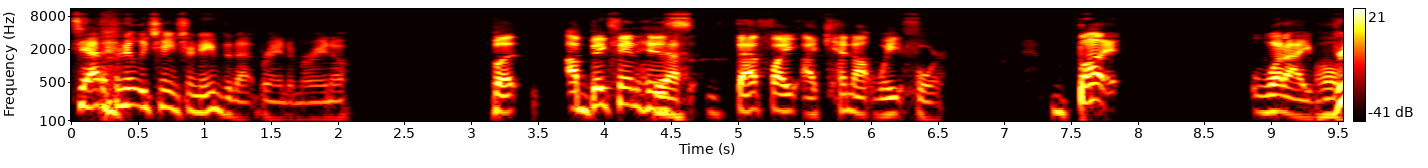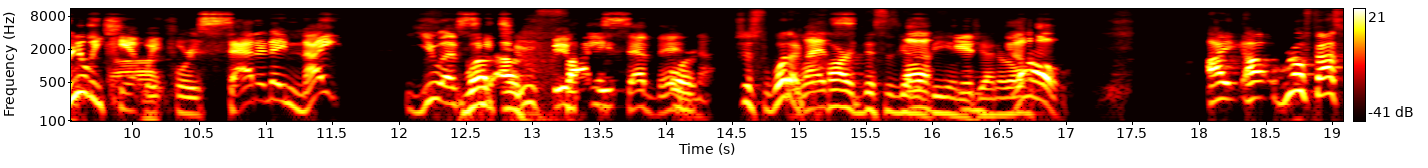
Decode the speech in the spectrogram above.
definitely change your name to that, Brandon Moreno. But I'm a big fan of his. Yeah. That fight, I cannot wait for. But what I Oh really can't wait for is Saturday night UFC What 257. or- Just what a Let's card this is going to be in general. Go. I uh, real fast.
